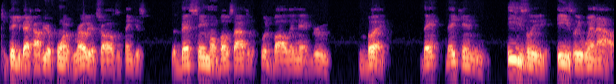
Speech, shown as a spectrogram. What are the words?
to piggyback off your point from earlier, Charles, I think it's the best team on both sides of the football in that group. But they they can easily, easily win out.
